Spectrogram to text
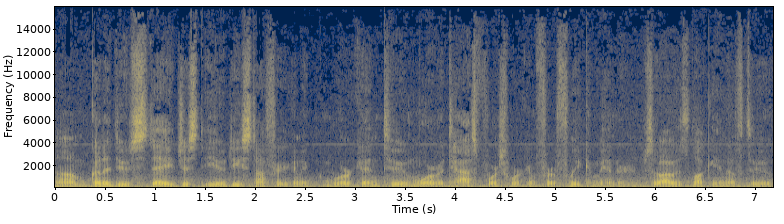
um, going to do stay just EOD stuff, or you're going to work into more of a task force working for a fleet commander. So I was lucky enough to,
